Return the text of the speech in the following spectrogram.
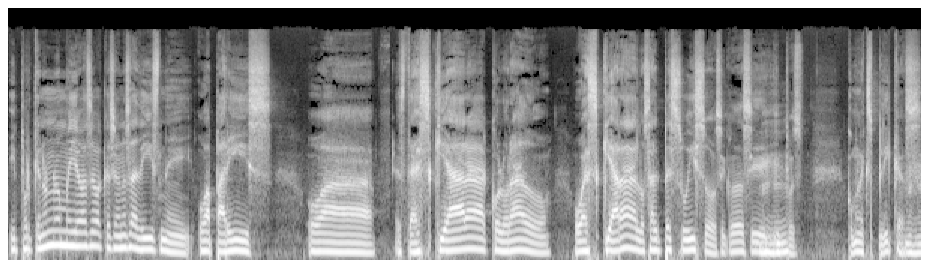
¿y por qué no, no me llevas de vacaciones a Disney o a París o a, este, a esquiar a Colorado o a esquiar a los Alpes suizos y cosas así? Y pues, ¿cómo le explicas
